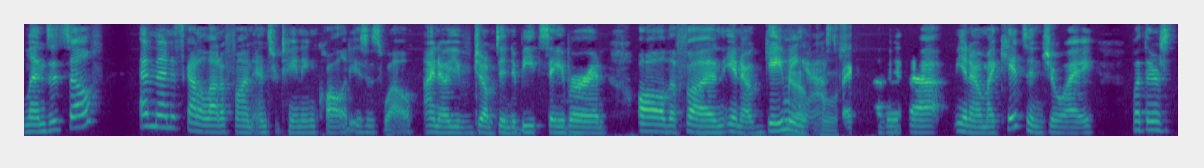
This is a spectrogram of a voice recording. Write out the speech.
lends itself. And then it's got a lot of fun, entertaining qualities as well. I know you've jumped into Beat Saber and all the fun, you know, gaming yeah, aspect of it that, you know, my kids enjoy. But there's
